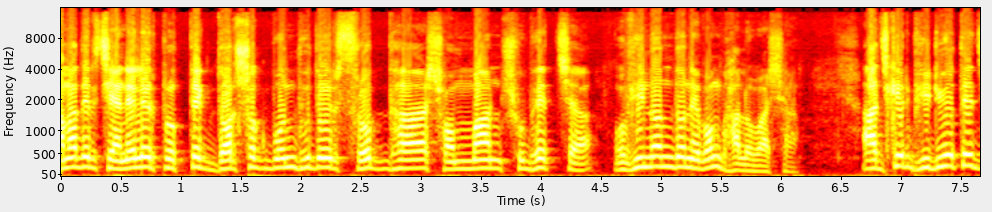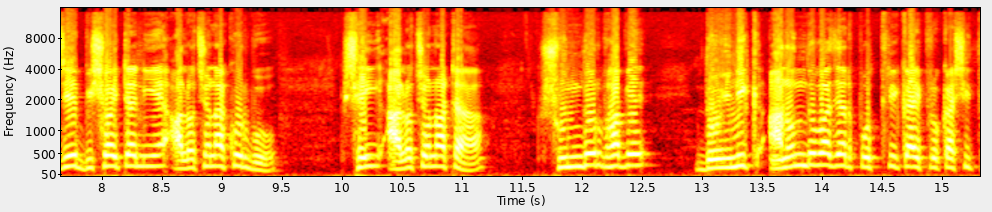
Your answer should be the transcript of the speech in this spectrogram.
আমাদের চ্যানেলের প্রত্যেক দর্শক বন্ধুদের শ্রদ্ধা, সম্মান, শুভেচ্ছা, অভিনন্দন এবং ভালোবাসা। আজকের ভিডিওতে যে বিষয়টা নিয়ে আলোচনা করব, সেই আলোচনাটা সুন্দরভাবে দৈনিক আনন্দবাজার পত্রিকায় প্রকাশিত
